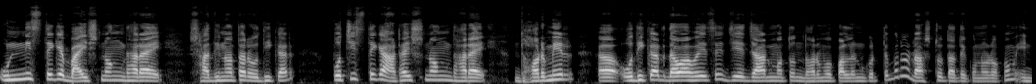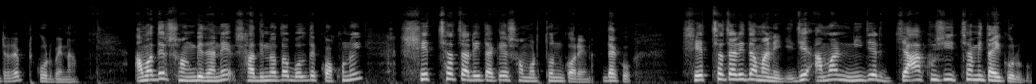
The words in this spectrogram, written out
উনিশ থেকে বাইশ নং ধারায় স্বাধীনতার অধিকার, পঁচিশ থেকে আঠাইশ নং ধারায় ধর্মের অধিকার দেওয়া হয়েছে যে যার মতন ধর্ম পালন করতে পারো, রাষ্ট্র তাতে কোনো রকম ইন্টারেপ্ট করবে না। আমাদের সংবিধানে স্বাধীনতা বলতে কখনোই স্বেচ্ছাচারিতাকে সমর্থন করে না। দেখো, স্বেচ্ছাচারিতা মানে কি? যে আমার নিজের যা খুশি ইচ্ছা আমি তাই করব।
